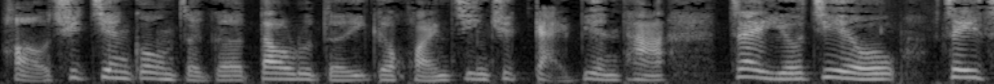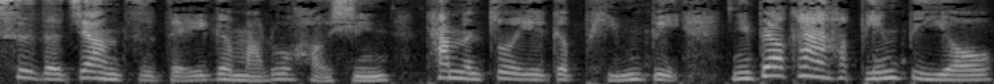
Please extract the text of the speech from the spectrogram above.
好去建构整个道路的一个环境，去改变它。再由借由这一次的这样子的一个马路好行，他们做一个评比。你不要看评比哦，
